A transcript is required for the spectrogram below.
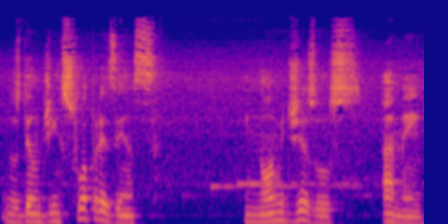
nos dê um dia em Sua presença. Em nome de Jesus. Amém.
